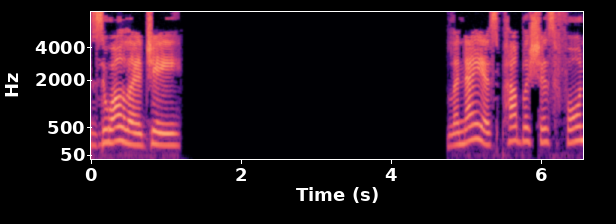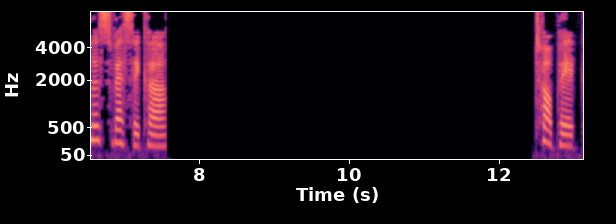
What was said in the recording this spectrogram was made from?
Zoology Linnaeus publishes Fauna Svecica. Topic:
